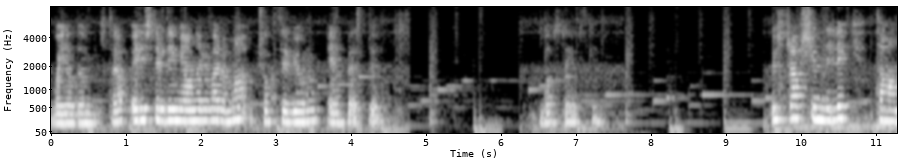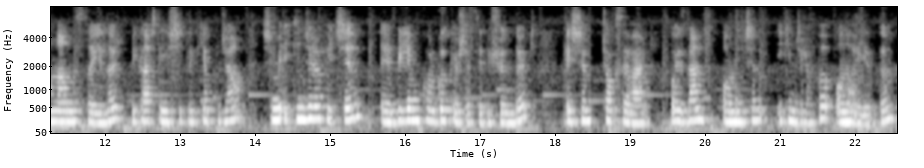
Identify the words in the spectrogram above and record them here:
bayıldığım bir kitap. Eleştirdiğim yanları var ama çok seviyorum. Enfesti. Dostoyevski. Üst raf şimdilik tamamlandı sayılır. Birkaç değişiklik yapacağım. Şimdi ikinci raf için e, bilim kurgu köşesi düşündük. Eşim çok sever. O yüzden onun için ikinci rafı ona ayırdım.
